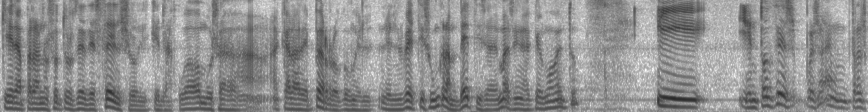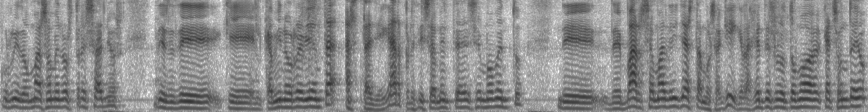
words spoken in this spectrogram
que era para nosotros de descenso y que la jugábamos a, cara de perro con el, Betis, un gran Betis además en aquel momento. Y, entonces, pues han transcurrido más o menos tres años desde que el camino revienta hasta llegar precisamente a ese momento de, de Barça Madrid, ya estamos aquí, que la gente se lo tomó a cachondeo,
